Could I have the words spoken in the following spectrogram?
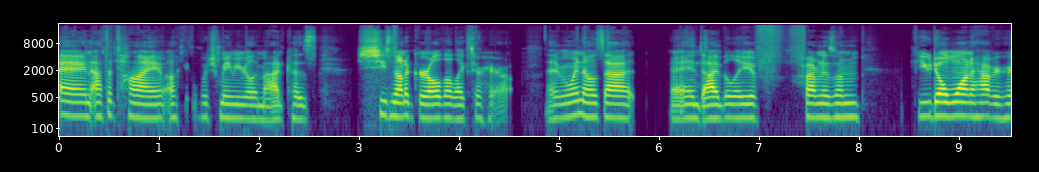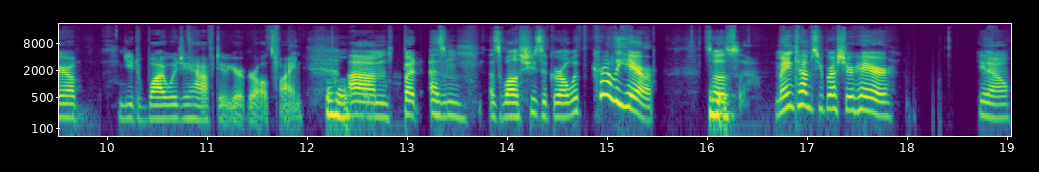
and at the time, which made me really mad because she's not a girl that likes her hair up. Everyone knows that, and I believe feminism. If you don't want to have your hair up, you why would you have to? You're a girl. It's fine. Mhm. Um, but as as well, she's a girl with curly hair. So Mhm. as many times you brush your hair, you know,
